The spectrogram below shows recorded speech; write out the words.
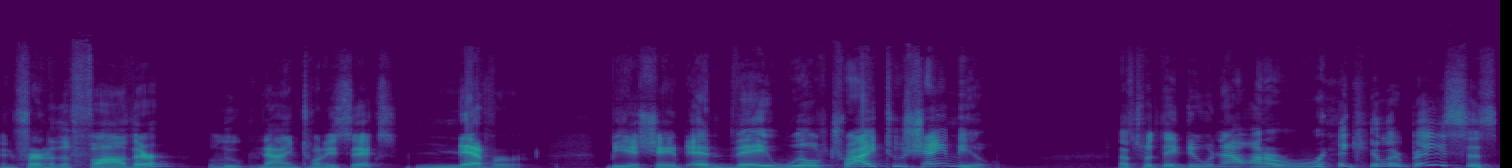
in front of the Father. Luke 9 26. Never be ashamed. And they will try to shame you. That's what they do now on a regular basis.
